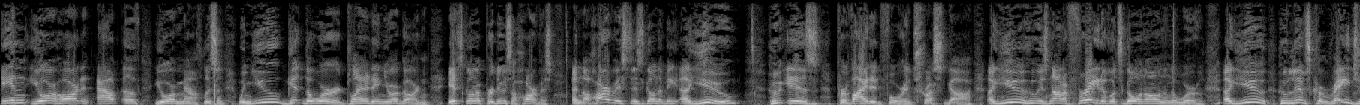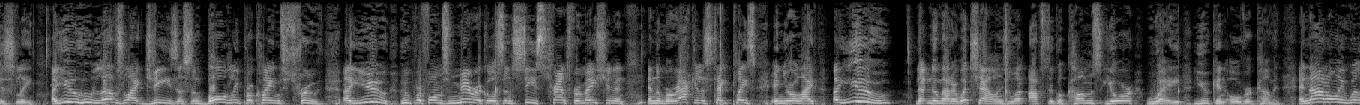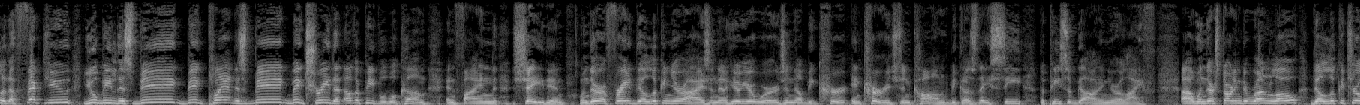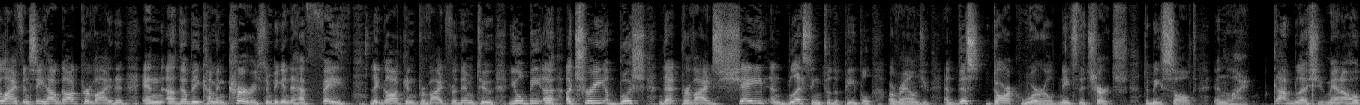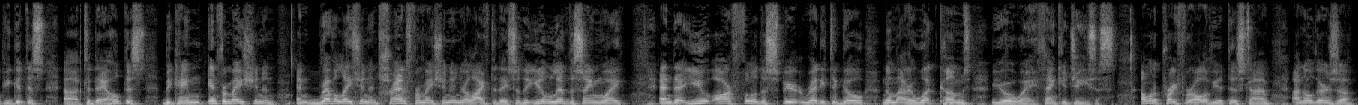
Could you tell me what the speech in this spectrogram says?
in your heart and out of your mouth. Listen, when you get the word planted in your garden, it's going to produce a harvest. And the harvest is going to be a you who is provided for and trusts God. A you who is not afraid of what's going on in the world. A you who lives courageously. A you who loves like Jesus and boldly proclaims truth. A you who performs miracles and sees transformation and, and the miraculous take place in your life. A you that no matter what challenge, what obstacle comes your way, you can overcome it. And not only will it affect you, you'll be this big, big plant, this big, big tree that other people will come and find shade in. When they're afraid, they'll look in your eyes and they'll hear your words and they'll be cur- encouraged and calmed because they see the peace of God in your life. Uh, when they're starting to run low, they'll look at your life and see how God provided and uh, they'll become encouraged and begin to have faith that God can provide provide for them too. You'll be a, a tree, a bush that provides shade and blessing to the people around you. And this dark world needs the church to be salt and light. God bless you. Man, I hope you get this uh, today. I hope this became information and, and revelation and transformation in your life today so that you don't live the same way and that you are full of the Spirit, ready to go no matter what comes your way. Thank you, Jesus. I want to pray for all of you at this time. I know there's a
